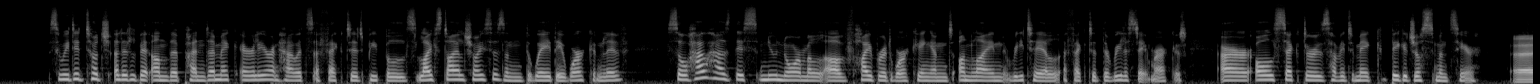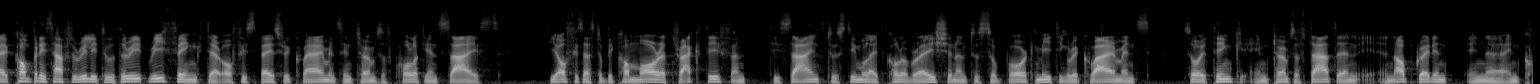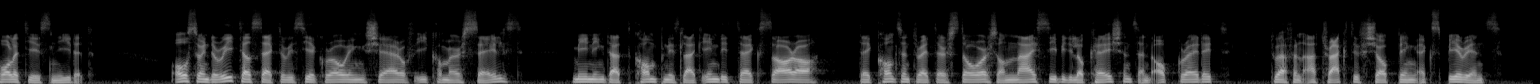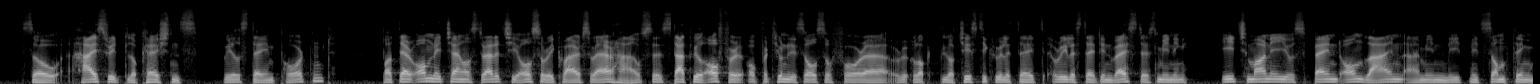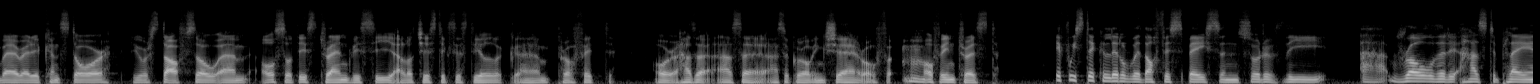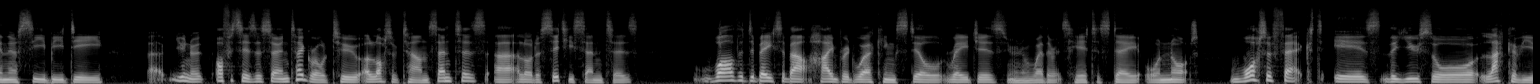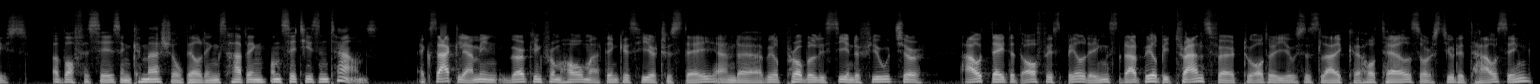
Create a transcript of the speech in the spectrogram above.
So we did touch a little bit on the pandemic earlier and how it's affected people's lifestyle choices and the way they work and live. So how has this new normal of hybrid working and online retail affected the real estate market? Are all sectors having to make big adjustments here? Uh, companies have to really to re- rethink their office space requirements in terms of quality and size the office has to become more attractive and designed to stimulate collaboration and to support meeting requirements. So I think in terms of that, an, an upgrade in, in, uh, in quality is needed. Also in the retail sector, we see a growing share of e-commerce sales, meaning that companies like Inditex, Zara, they concentrate their stores on nice CBD locations and upgrade it to have an attractive shopping experience. So high street locations will stay important, but their omni-channel strategy also requires warehouses that will offer opportunities also for uh, logistic real estate real estate investors. Meaning, each money you spend online, I mean, need, need something where, where you can store your stuff. So um, also this trend we see, uh, logistics is still um, profit or has a has a has a growing share of of interest. If we stick a little with office space and sort of the uh, role that it has to play in a CBD, uh, you know, offices are so integral to a lot of town centres, uh, a lot of city centres. While the debate about hybrid working still rages, you know, whether it's here to stay or not, what effect is the use or lack of use of offices and commercial buildings having on cities and towns? Exactly. I mean, working from home, I think, is here to stay, and uh, we'll probably see in the future outdated office buildings that will be transferred to other uses like uh, hotels or student housing.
